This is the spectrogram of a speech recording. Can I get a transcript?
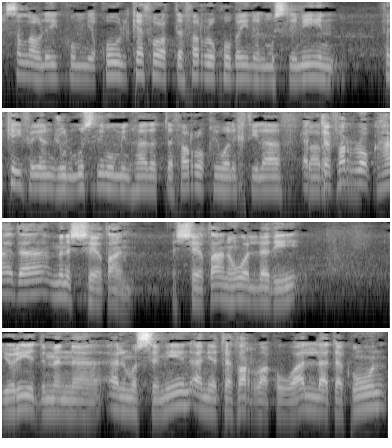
أحسن الله إليكم. يقول كثر التفرق بين المسلمين فكيف ينجو المسلم من هذا التفرق والاختلاف؟ التفرق هذا من الشيطان. الشيطان هو الذي يريد من المسلمين أن يتفرقوا وألا تكون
